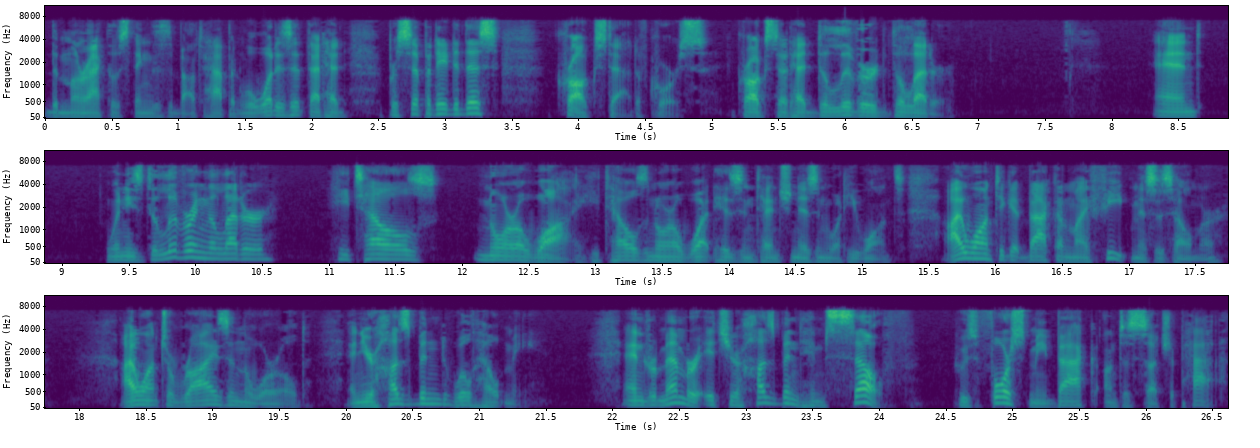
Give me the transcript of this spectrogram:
the miraculous thing is about to happen. Well, what is it that had precipitated this? Krogstad, of course. Krogstad had delivered the letter. And when he's delivering the letter, he tells Nora why. He tells Nora what his intention is and what he wants. I want to get back on my feet, Mrs. Helmer. I want to rise in the world, and your husband will help me. And remember, it's your husband himself who's forced me back onto such a path.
